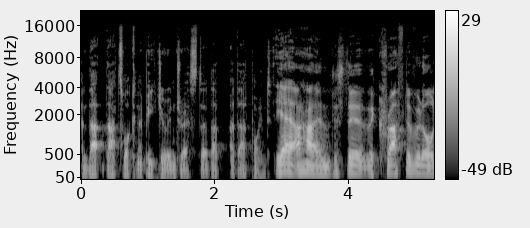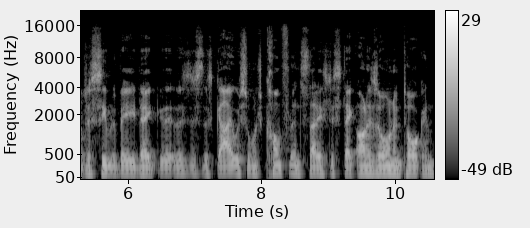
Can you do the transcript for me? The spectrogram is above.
and that that's what kind of piqued your interest at that at that point. Yeah, uh-huh. and just the the craft of it all just seemed to be like there's just this guy with so much confidence that he's just like on his own and talking,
